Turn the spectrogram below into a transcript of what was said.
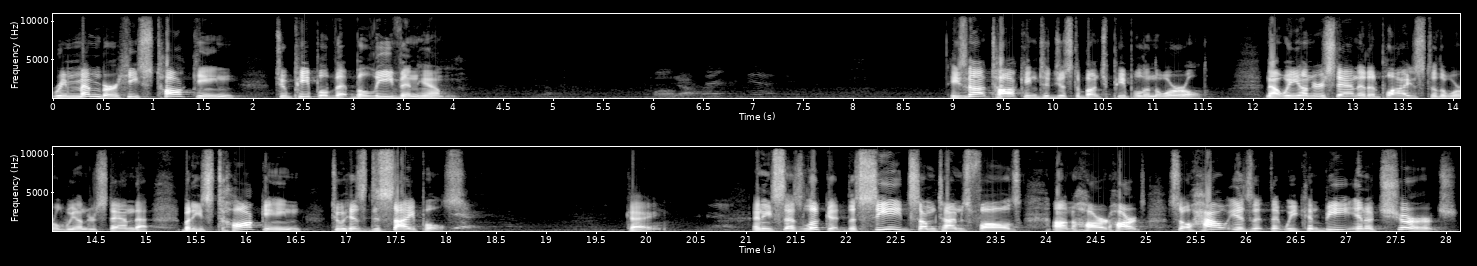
remember, he's talking to people that believe in him. He's not talking to just a bunch of people in the world. Now, we understand it applies to the world, we understand that. But he's talking to his disciples. Okay? And he says, Look at the seed sometimes falls on hard hearts. So, how is it that we can be in a church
